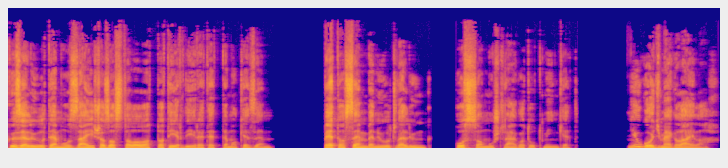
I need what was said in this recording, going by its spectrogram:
Közelültem hozzá, és az asztal alatt a térdére tettem a kezem. Peta szemben ült velünk, hosszan mustrágatott minket. Nyugodj meg, Lailah,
